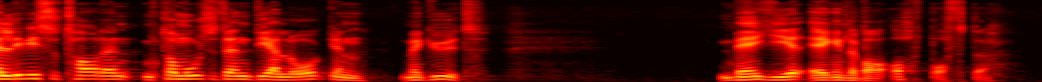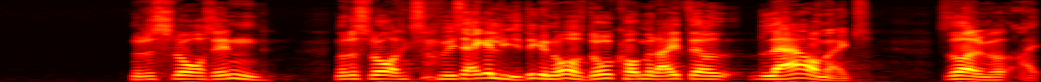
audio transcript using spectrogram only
Heldigvis tar, den, tar Moses den dialogen med Gud. Vi gir egentlig bare opp ofte. Når det slår oss inn når det slår, liksom, Hvis jeg er lydig nå, da kommer de til å lære meg. Så er det nei,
